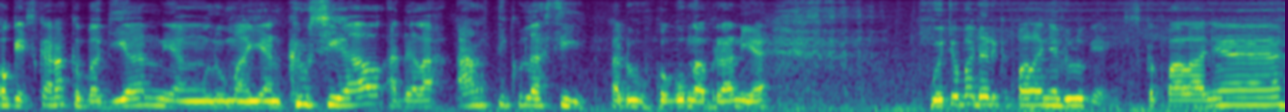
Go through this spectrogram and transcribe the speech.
Oke, sekarang ke bagian yang lumayan krusial adalah artikulasi. Aduh, kok gue nggak berani ya. Gue coba dari kepalanya dulu, gengs. Kepalanya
